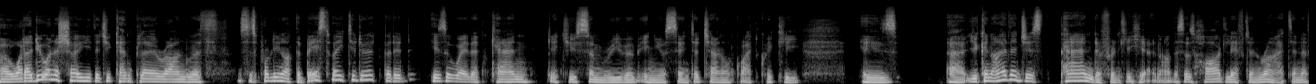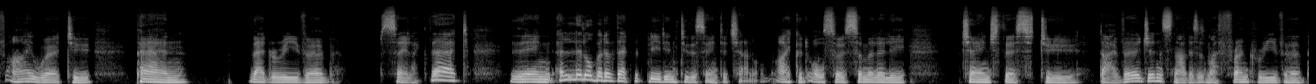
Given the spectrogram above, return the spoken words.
Uh, what I do want to show you that you can play around with, this is probably not the best way to do it, but it is a way that can get you some reverb in your center channel quite quickly, is uh, you can either just pan differently here. Now this is hard left and right, and if I were to pan that reverb, say like that, then a little bit of that would bleed into the center channel. I could also similarly change this to divergence. Now this is my front reverb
